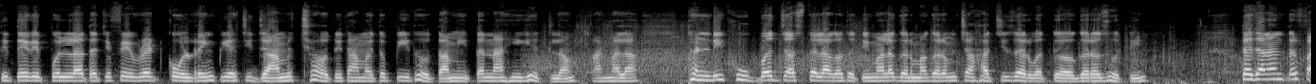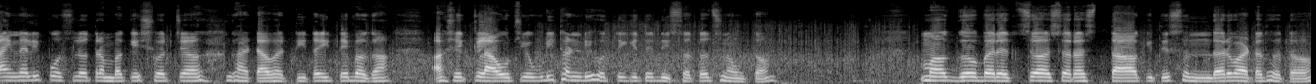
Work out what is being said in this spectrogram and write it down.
तिथे विपुलला त्याची फेवरेट कोल्ड्रिंक पियाची जाम इच्छा होती. त्यामुळे तो पित होता. मी तर नाही घेतलं. कारण मला थंडी खूपच जास्त लागत होती. मला गरमागरम चहाची जरवत गरज होती. त्याच्यानंतर फायनली पोचलो त्र्यंबकेश्वरच्या घाटावरती. तर इथे बघा असे क्लाउड्स एवढी थंडी होती की ते दिसतच नव्हतं. मग बरंचसं असं रस्ता किती सुंदर वाटत होतं.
